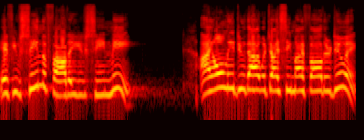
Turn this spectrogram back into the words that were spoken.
If you've seen the Father, you've seen me. I only do that which I see my Father doing.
